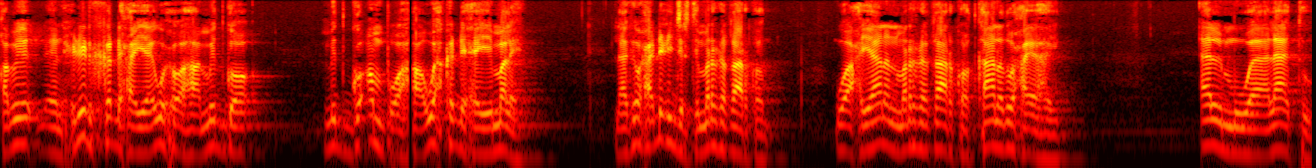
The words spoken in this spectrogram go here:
qabiil xidhiidhka ka dhexeeya wuxuu ahaa mid go mid go-an buu ahaa wax ka dhexeeyey ma leh. Laakiin waxaa dhici jirtay mararka qaarkood wa axyaanan mararka qaarkood kaanad waxay ahayd almuwaalaatu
